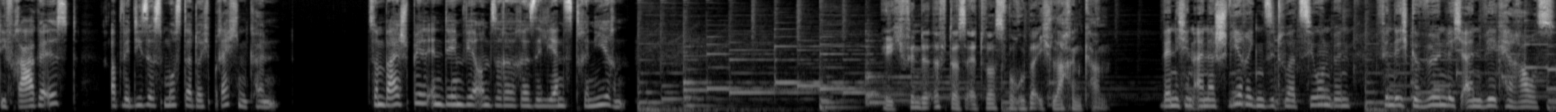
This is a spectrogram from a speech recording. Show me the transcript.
Die Frage ist, ob wir dieses Muster durchbrechen können. Zum Beispiel, indem wir unsere Resilienz trainieren. Ich finde öfters etwas, worüber ich lachen kann. Wenn ich in einer schwierigen Situation bin, finde ich gewöhnlich einen Weg heraus.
